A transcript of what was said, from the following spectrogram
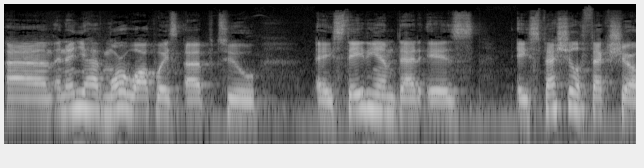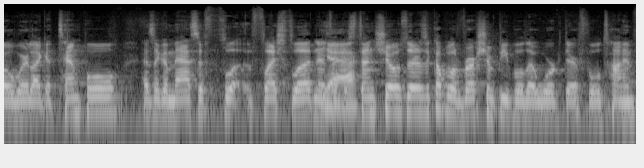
um, and then you have more walkways up to a stadium that is a special effects show where like a temple has like a massive fl- flesh flood and it's like a stunt show. So there's a couple of Russian people that work there full time.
